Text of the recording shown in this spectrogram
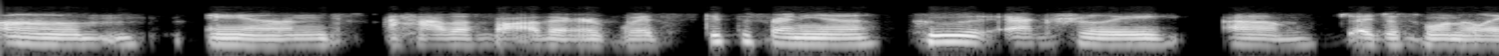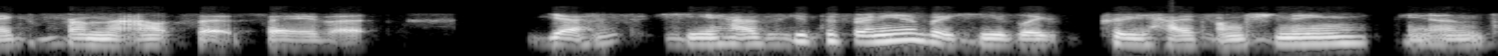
um, and I have a father with schizophrenia who actually, um, I just want to like from the outset say that yes, he has schizophrenia, but he's like pretty high functioning. And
